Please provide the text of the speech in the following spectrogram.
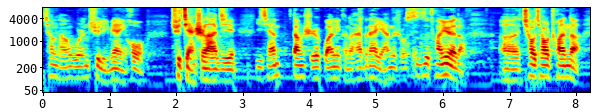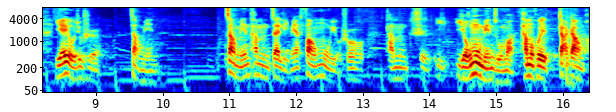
羌塘无人区里面以后去捡拾垃圾。以前当时管理可能还不太严的时候，私自穿越的，呃，悄悄穿的，也有就是藏民，藏民他们在里面放牧，有时候他们是游牧民族嘛，他们会扎帐篷。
